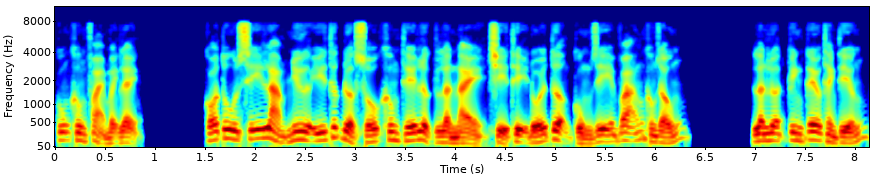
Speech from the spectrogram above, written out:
cũng không phải mệnh lệnh. Có tu sĩ làm như ý thức được số không thế lực lần này chỉ thị đối tượng cùng dĩ vãng không giống. Lần lượt kinh kêu thành tiếng.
